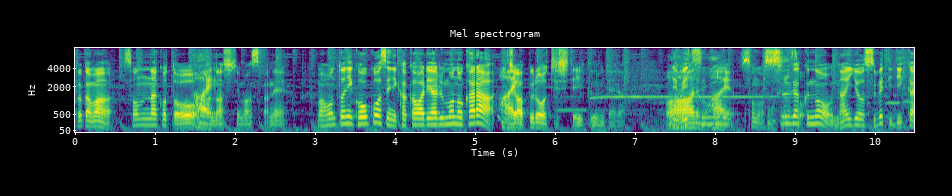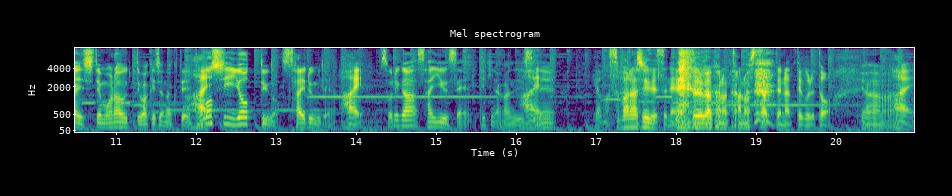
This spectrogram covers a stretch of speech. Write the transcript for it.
とかまあそんなことをはい。話してますかね、まあ本当に高校生に関わりあるものからはい。一応アプローチしていくみたいな、あで別ーでもはい。にその数学の内容を全て理解してもらうってわけじゃなくてはい。楽しいよっていうのを伝えるみたいな。はい。それが最優先的な感じですね、い。やもう素晴らしいですね。数学の楽しさってなってくると。い、やー、はい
